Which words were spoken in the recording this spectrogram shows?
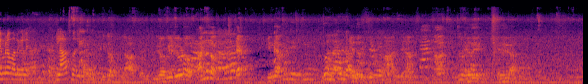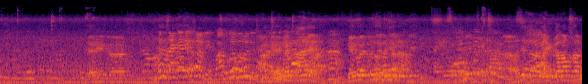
కెమెరా వలగలే గ్లాస్ వలిగింది కింద ఏదో ఆ, అదేనా? ఆ, ఇది ఇదిరా వెరీ గుడ్ ఆ కేక్ పెట్టానే కేక్ పెట్టు అది ఇంకా రాముతాడు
